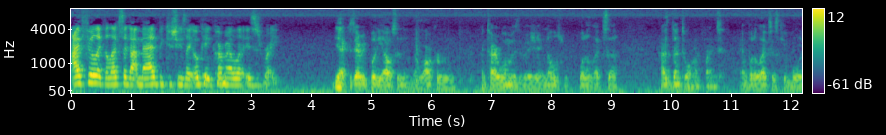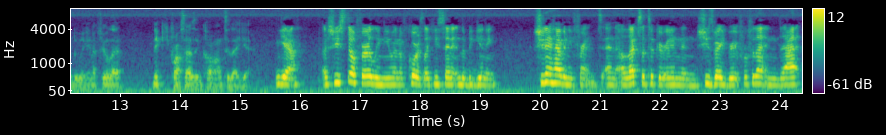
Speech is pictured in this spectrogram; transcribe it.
I feel like Alexa got mad because she's like, "Okay, Carmella is right." Yeah, because everybody else in the, in the locker room, entire women's division, knows what Alexa has done to all her friends and what Alexa is capable of doing, and I feel that Nikki Cross hasn't caught on to that yet. Yeah, uh, she's still fairly new, and of course, like you said in the beginning, she didn't have any friends, and Alexa took her in, and she's very grateful for that, and that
